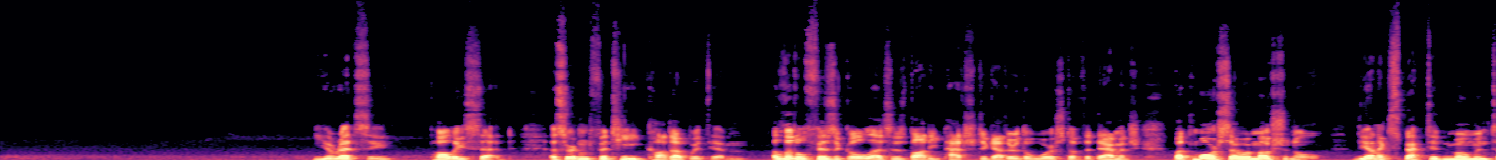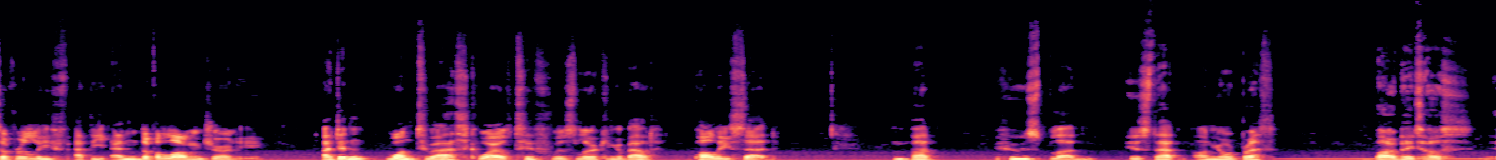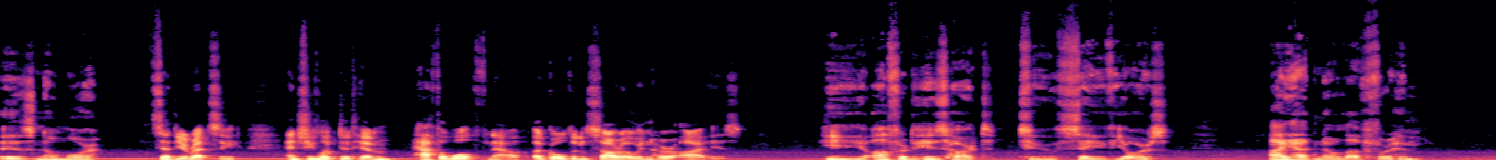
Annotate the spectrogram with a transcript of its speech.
Euretzi, Polly said. A certain fatigue caught up with him. A little physical as his body patched together the worst of the damage, but more so emotional. The unexpected moment of relief at the end of a long journey. I didn't want to ask while Tiff was lurking about, Polly said. But whose blood is that on your breath? Barbatos is no more, said Euretzi, and she looked at him, half a wolf now, a golden sorrow in her eyes. He offered his heart to save yours. I had no love for him.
